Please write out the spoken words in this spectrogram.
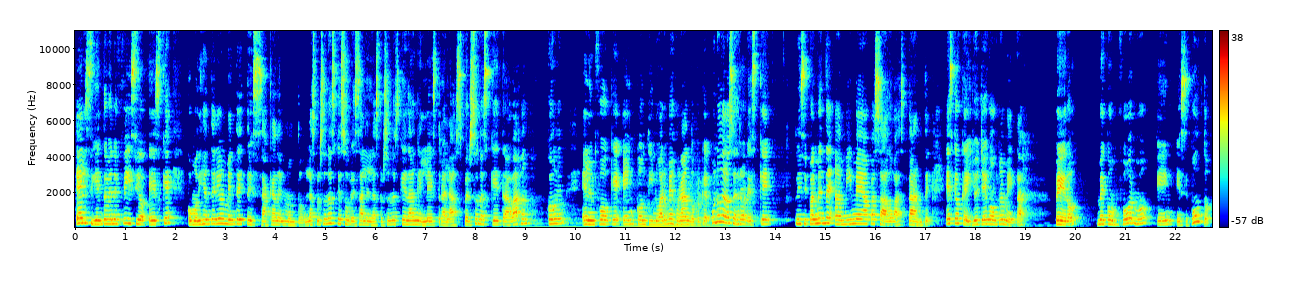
El siguiente beneficio es que, como dije anteriormente, te saca del montón. Las personas que sobresalen, las personas que dan el extra, las personas que trabajan con el enfoque en continuar mejorando, porque uno de los errores que principalmente a mí me ha pasado bastante es que, ok, yo llego a una meta, pero me conformo en ese punto.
